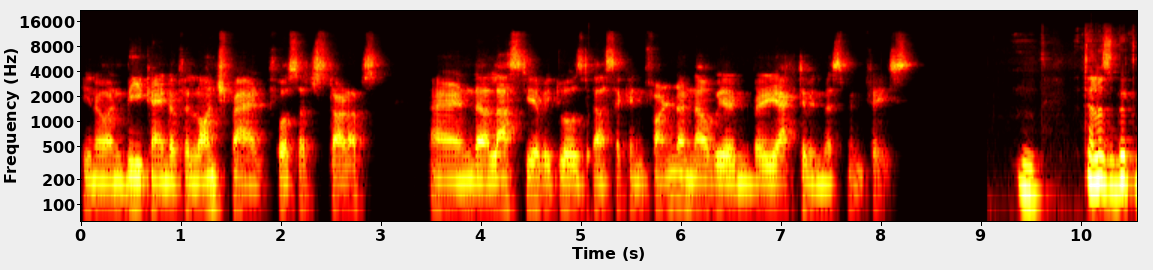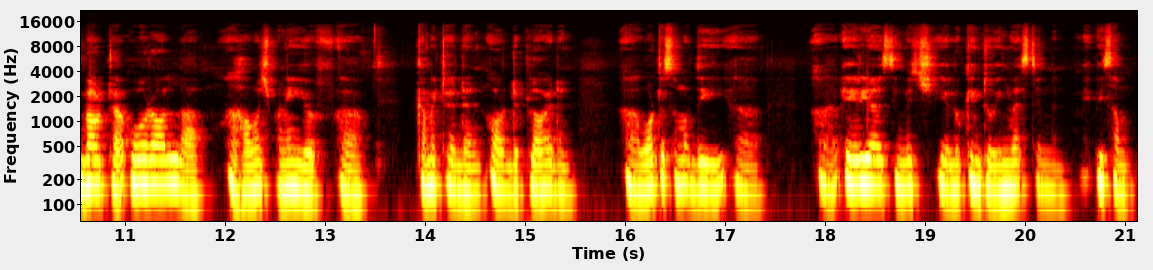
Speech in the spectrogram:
you know and be kind of a launch pad for such startups and uh, last year we closed our second fund and now we're in very active investment phase mm. tell us a bit about uh, overall uh, uh, how much money you've uh, committed and or deployed, and uh, what are some of the areas in which you're looking to invest in, and maybe some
